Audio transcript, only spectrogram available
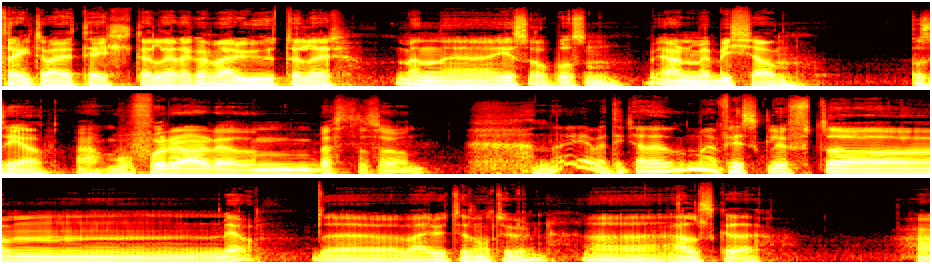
trenger ikke å være i telt, eller det kan være ute, eller Men eh, i soveposen. Gjerne med bikkjene på sida. Ja, hvorfor er det den beste søvnen? Nei, jeg vet ikke, det er noe med frisk luft og mm, ja, det være ute i naturen. Jeg elsker det. Hæ.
